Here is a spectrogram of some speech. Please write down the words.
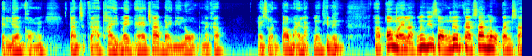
เป็นเรื่องของการศึกษาไทยไม่แพ้ชาติใดในโลกนะครับ ในส่วนเป้าหมายหลักเรื่องที่หนึ่งเป้าหมายหลักเรื่องที่สองเรื่องการสร้างระบบการศึกษา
